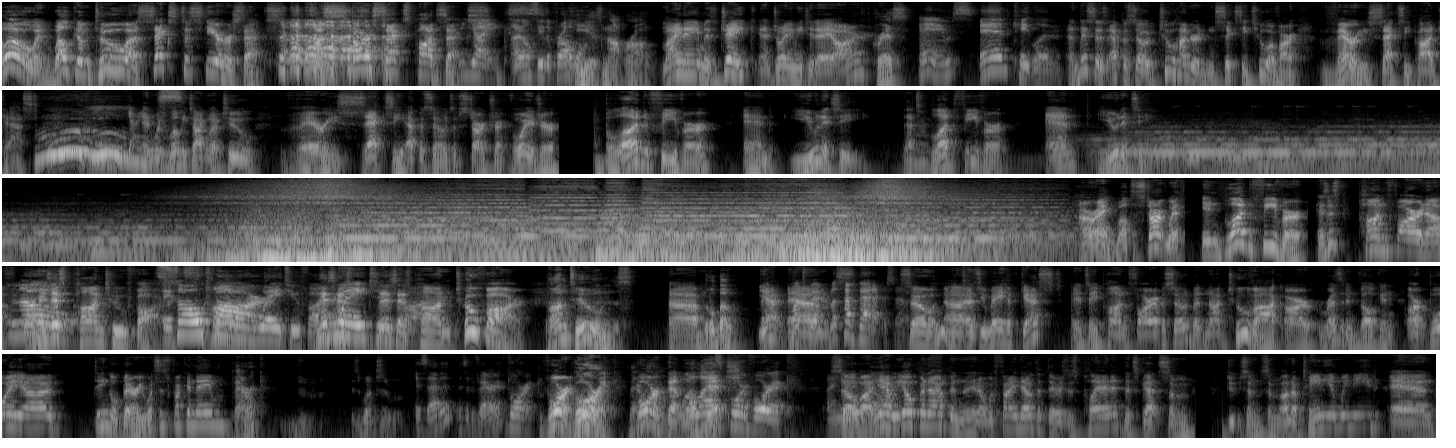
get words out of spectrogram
Hello and welcome to a sex to steer her sex, a star sex pod sex. Yikes. I don't see the problem. He is not wrong. My name is Jake, and joining me today are, Chris? Ames. And Caitlin. and this is episode 262 of our very sexy podcast, Yikes. in which we'll be talking about two very sexy episodes of Star Trek Voyager: Blood Fever and Unity. That's mm. Blood Fever and Unity. Well, to start with, in Blood Fever, has this pon farr enough, or has this No. pon too far? It's So gone far. Way too far. this has way too this has far. pon too far. Pontoons. Um, Little boat. yeah, Better, much um, better. Let's have that episode. So, uh, as you may have guessed, it's a pon farr episode, but not Tuvok, our resident Vulcan. Our boy uh, Dingleberry. What's his fucking name? Varric? Is what's Is that it? Is it Varric? Vorik. Vorik? Vorik. There we Vorik, go. that little Alas, bitch. poor Vorik. I knew So uh, well. yeah, we open up and you know we find out that there's this planet that's got some do some some unobtainium we need, and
